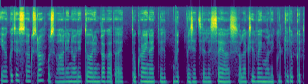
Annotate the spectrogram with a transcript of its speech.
ja kuidas saaks rahvusvaheline auditoorium tagada, et Ukraina ettevõtmised selles sõjas oleksid võimalikult edukad?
